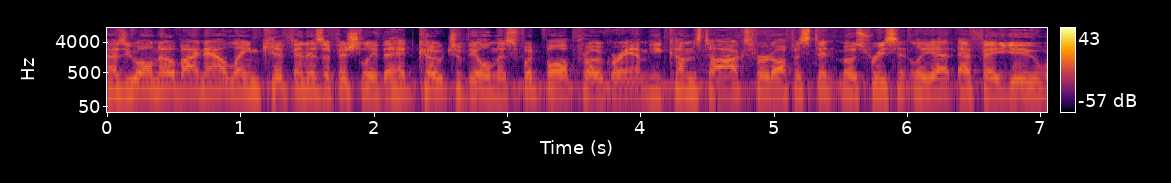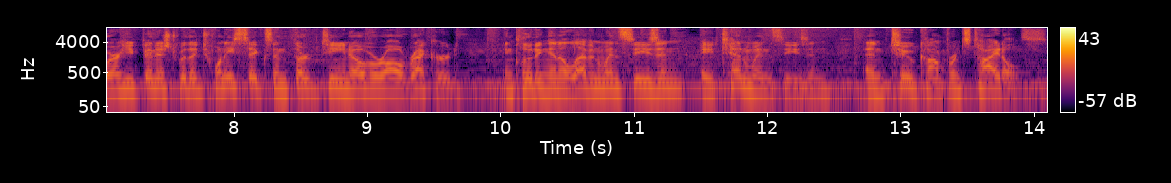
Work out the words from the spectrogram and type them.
As you all know by now, Lane Kiffin is officially the head coach of the Ole Miss football program. He comes to Oxford off a stint most recently at FAU, where he finished with a 26 and 13 overall record, including an 11 win season, a 10 win season, and two conference titles.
